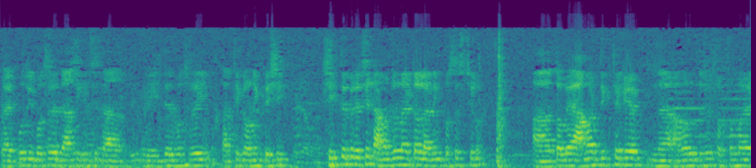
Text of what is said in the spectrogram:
প্রায় পঁচিশ বছরে যা শিখেছি তা এই দেড় বছরেই তার থেকে অনেক বেশি শিখতে পেরেছি। এটা আমার জন্য একটা লার্নিং প্রসেস ছিল। তবে আমার দিক থেকে আমার উদ্দেশ্য সবসময়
